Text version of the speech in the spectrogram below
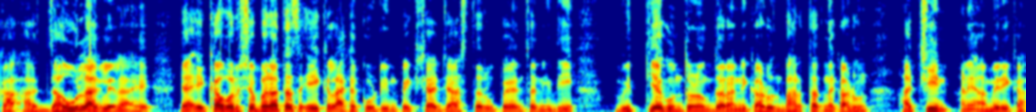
का जाऊ लागलेला आहे. या एका वर्षभरातच एक लाख कोटींपेक्षा जास्त रुपयांचा निधी वित्तीय गुंतवणूकदारांनी काढून भारतातनं काढून हा चीन आणि अमेरिका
